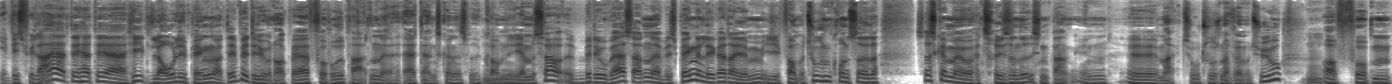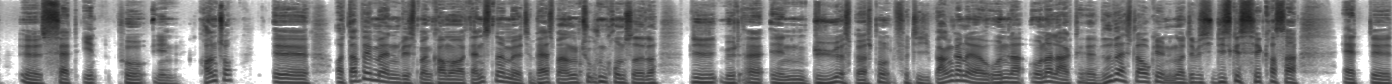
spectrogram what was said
ja, hvis vi leger, at det her det er helt lovlige penge, og det vil det jo nok være for hovedparten af, af danskernes vedkommende, mm. jamen så vil det jo være sådan, at hvis pengene ligger derhjemme i form af 1000 kroner sædler, så skal man jo have trisset ned i sin bank inden øh, maj 2025, mm. og få dem øh, sat ind på en konto, Øh, og der vil man, hvis man kommer dansende med tilpas mange tusind kronersedler, blive mødt af en by af spørgsmål, fordi bankerne er jo underlagt øh, hvidvasklovgivning, og det vil sige, de skal sikre sig, at øh,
